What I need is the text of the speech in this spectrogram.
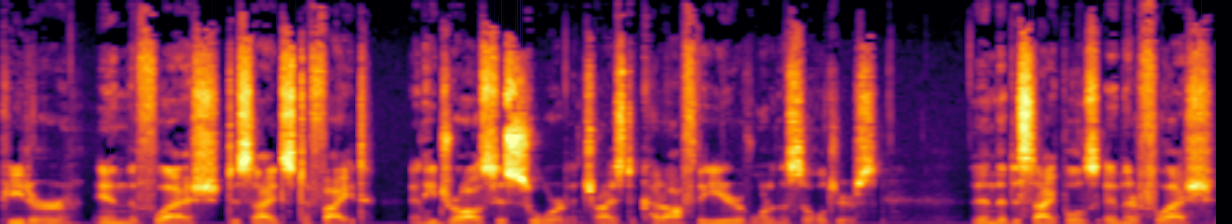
Peter, in the flesh, decides to fight and he draws his sword and tries to cut off the ear of one of the soldiers. Then the disciples, in their flesh,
